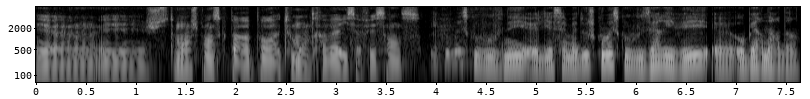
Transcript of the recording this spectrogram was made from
Et, euh, et, justement, je pense que par rapport à tout mon travail, ça fait sens. Et comment est-ce que vous venez, Lies Amadouche, comment est-ce que vous arrivez euh, au Bernardin?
